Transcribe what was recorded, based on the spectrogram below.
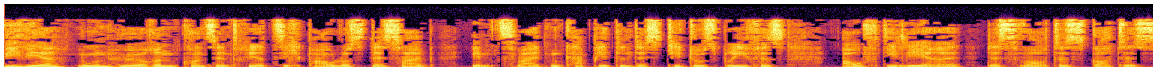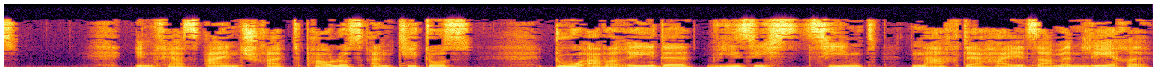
Wie wir nun hören, konzentriert sich Paulus deshalb im zweiten Kapitel des Titusbriefes auf die Lehre des Wortes Gottes. In Vers 1 schreibt Paulus an Titus, Du aber rede, wie sich's ziemt, nach der heilsamen Lehre.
